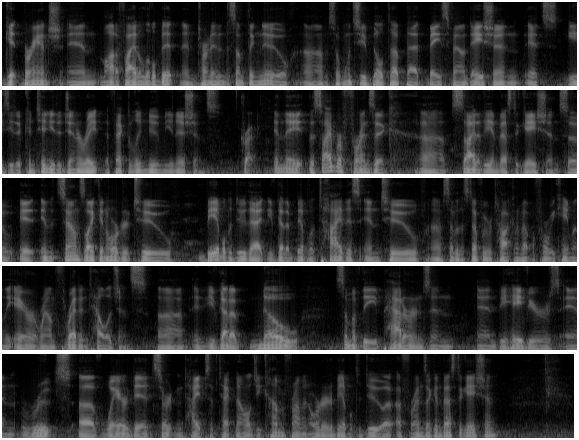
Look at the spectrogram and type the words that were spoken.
get branch and modify it a little bit and turn it into something new. Um, so once you've built up that base foundation, it's easy to continue to generate effectively new munitions. Correct. In the the cyber forensic uh, side of the investigation, so it, it sounds like in order to be able to do that, you've got to be able to tie this into uh, some of the stuff we were talking about before we came on the air around threat intelligence. Uh, you've got to know some of the patterns and and behaviors and roots of where did certain types of technology come from in order to be able to do a, a forensic investigation.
